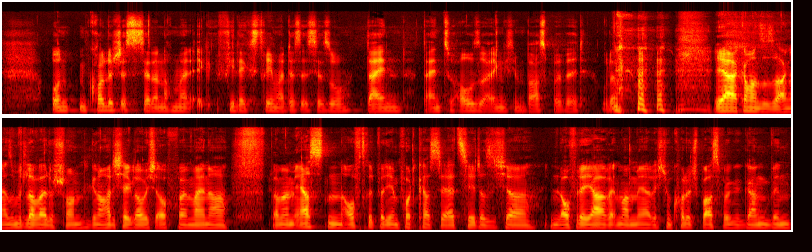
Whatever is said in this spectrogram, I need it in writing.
Und im College ist es ja dann nochmal e-, viel extremer. Das ist ja so dein, dein Zuhause eigentlich in Basketballwelt, oder? ja, kann man so sagen. Also mittlerweile schon. Genau, hatte ich ja, glaube ich, auch bei meiner, bei meinem ersten Auftritt bei dir im Podcast ja erzählt, dass ich ja im Laufe der Jahre immer mehr Richtung College Basketball gegangen bin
